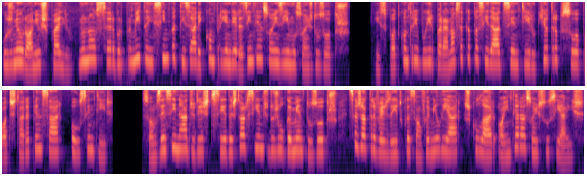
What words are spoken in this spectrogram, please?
Os neurónios espelho no nosso cérebro permitem simpatizar e compreender as intenções e emoções dos outros. Isso pode contribuir para a nossa capacidade de sentir o que outra pessoa pode estar a pensar ou sentir. Somos ensinados desde cedo a estar cientes do julgamento dos outros, seja através da educação familiar, escolar ou interações sociais.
